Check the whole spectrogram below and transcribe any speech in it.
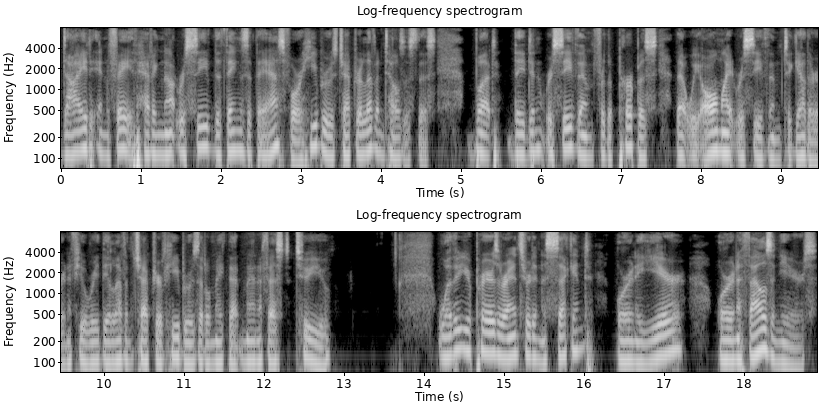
died in faith, having not received the things that they asked for. Hebrews chapter 11 tells us this. But they didn't receive them for the purpose that we all might receive them together. And if you'll read the 11th chapter of Hebrews, it'll make that manifest to you. Whether your prayers are answered in a second, or in a year, or in a thousand years,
